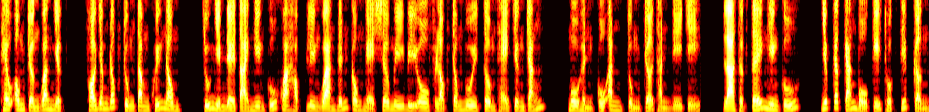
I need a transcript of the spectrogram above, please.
Theo ông Trần Quang Nhật, Phó Giám đốc Trung tâm Khuyến nông, chủ nhiệm đề tài nghiên cứu khoa học liên quan đến công nghệ sơ mi bio lọc trong nuôi tôm thẻ chân trắng, mô hình của anh Tùng trở thành địa chỉ, là thực tế nghiên cứu, giúp các cán bộ kỹ thuật tiếp cận,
